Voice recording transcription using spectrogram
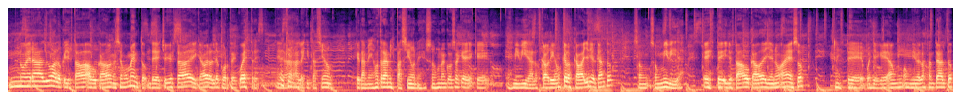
no era algo a lo que yo estaba abocado en ese momento. De hecho, yo estaba dedicado al deporte ecuestre, era a la equitación que también es otra de mis pasiones. Eso es una cosa que, que es mi vida. Los, digamos que los caballos y el canto son, son mi vida. Este, y yo estaba abocado de lleno a eso. Este, pues llegué a un, a un nivel bastante alto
